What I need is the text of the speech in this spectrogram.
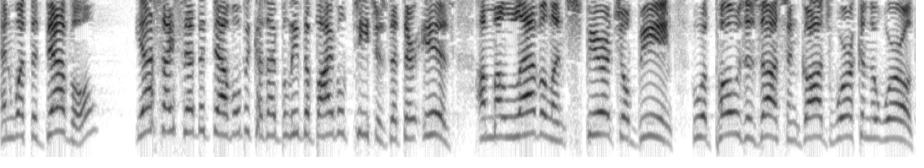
and what the devil, yes, I said the devil because I believe the Bible teaches that there is a malevolent spiritual being who opposes us and God's work in the world.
